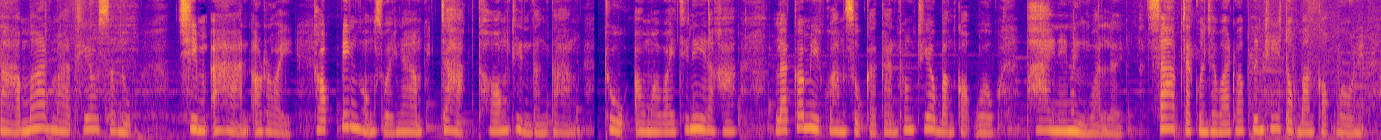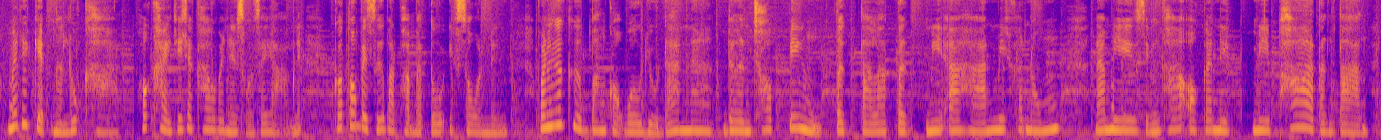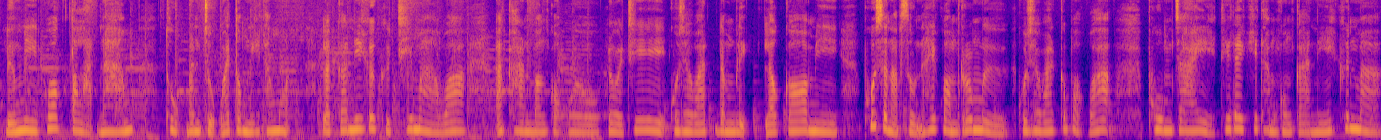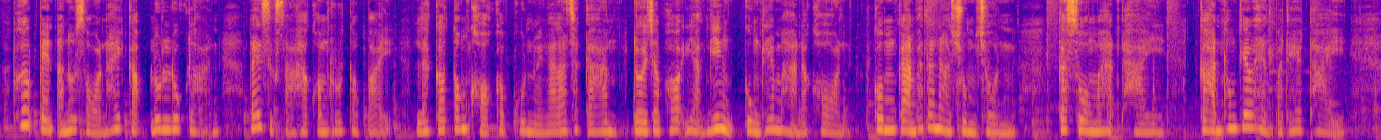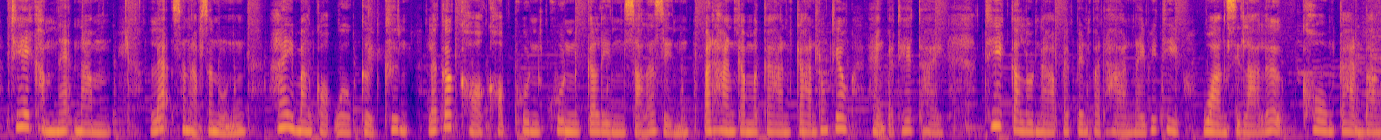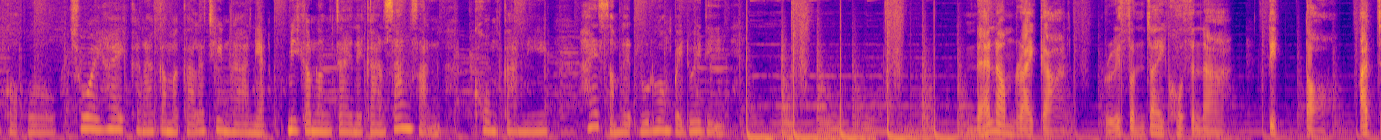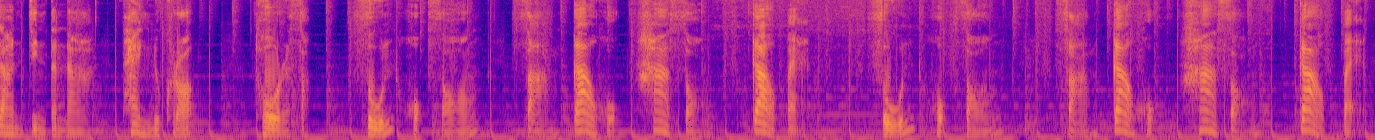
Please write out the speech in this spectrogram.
สามารถมาเที่ยวสนุก ชิมอาหารอร่อยช้อปปิ้งของสวยงามจากท้องถิ่นต่างๆ ถูกเอามาไว้ที่นี่นะคะ และก็มีความสุขกับการท่องเที่ยวบางกอกเวิลด์ภายใน 1 วันเลย ทราบจากคุณชวัฒน์ว่าพื้นที่ตรงบางกอกเวิลด์เนี่ยไม่ได้เก็บเงินลูกค้า เพราะใครที่จะเข้าไปในสวนสยามเนี่ยก็ต้องไปซื้อบัตรผ่านประตูอีกโซนหนึ่งวันนั้นก็คือบางกอกเวิลด์อยู่ด้านหน้า เดินช้อปปิ้งตึกแต่ละตึกมีอาหารมีขนมนะมีสินค้าออร์แกนิกมีผ้าต่างๆ หรือมีพวกตลาดน้ำถูกบรรจุไว้ตรงนี้ทั้งหมด แล้วก็นี่ก็คือที่มาว่าอาคารบางกอกเวิลด์โดยที่คุณชวัฒน์ดำริแล้วก็มีผู้สนับสนุนให้ความร่วมมือ คุณชวัฒน์ก็บอกว่า ภูมิใจที่ได้คิดทำโครงการนี้ขึ้นมา เพื่อเป็นอนุสรณ์ให้กับรุ่นลูกหลาน ได้ศึกษาหาความรู้ต่อไป และก็ต้องขอขอบคุณหน่วยงานราชการ โดยเฉพาะอย่างยิ่งกรุงเทพมหานคร กรมการพัฒนาชุมชน กระทรวงมหาดไทย การท่องเที่ยวแห่งประเทศไทย ที่ให้คำแนะนำและสนับสนุนให้บางกอกเวิลด์เกิดขึ้น แล้วก็ขอขอบคุณคุณกลินสารสิน ประธานกรรมการการท่องเที่ยวแห่งประเทศไทย ที่กรุณาไปเป็นประธานในพิธีวางศิลาฤกษ์โครงการบางกอกเวิลด์ช่วยให้คณะกรรมการและทีมงานเนี่ยมีกำลังใจในการสร้างสรรค์ โครงการนี้ให้สำเร็จลุล่วงไปด้วยดี แนะนำรายการหรือสนใจโฆษณา ติดต่อ อาจารย์จินตนา แพ่งนุเคราะห์ โทรศัพท์ 062 396 5298 062 396 5298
